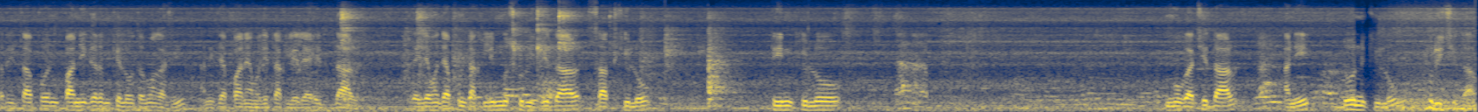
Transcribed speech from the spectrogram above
तर इथं आपण पाणी गरम केलं होतं मगाशी आणि त्या पाण्यामध्ये टाकलेले आहेत डाळ त्याच्यामध्ये आपण टाकली मसुरीची डाळ सात किलो. तीन किलो मुगाची डाळ आणि दोन किलो तुरीची डाळ.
